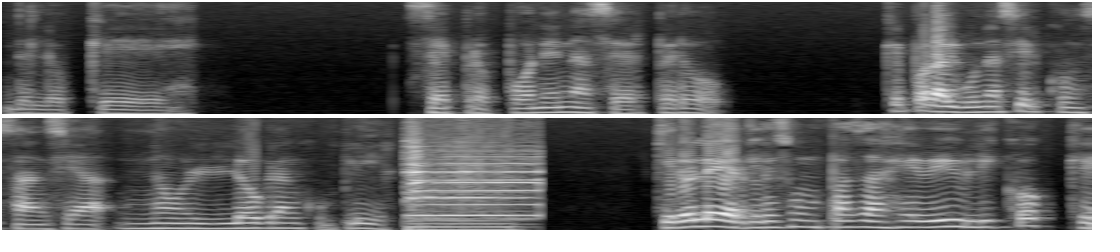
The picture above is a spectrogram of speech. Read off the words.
de lo que se proponen hacer, pero que por alguna circunstancia no logran cumplir. Quiero leerles un pasaje bíblico que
